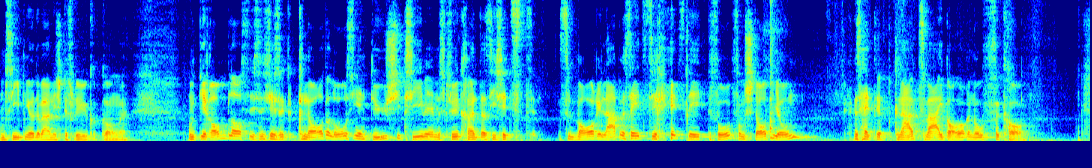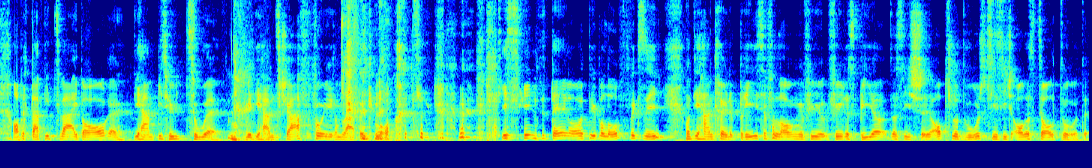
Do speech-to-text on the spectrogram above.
Um sieben oder wann ist der Flüger gegangen. Und die Ramblas, das war eine gnadenlose Enttäuschung, gewesen, weil wir das Gefühl hatten, das ist jetzt, das wahre Leben setzt sich jetzt dort vor, vom Stadion. Es hat genau zwei Baren offen gehabt. Aber ich glaube, die zwei Baren, die haben bis heute zu, weil die haben das Geschäft von ihrem Leben gemacht. die sind derart überlaufen gewesen und die haben können Preise verlangen für, für ein Bier. Das ist äh, absolut wurscht es ist alles gezahlt worden.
